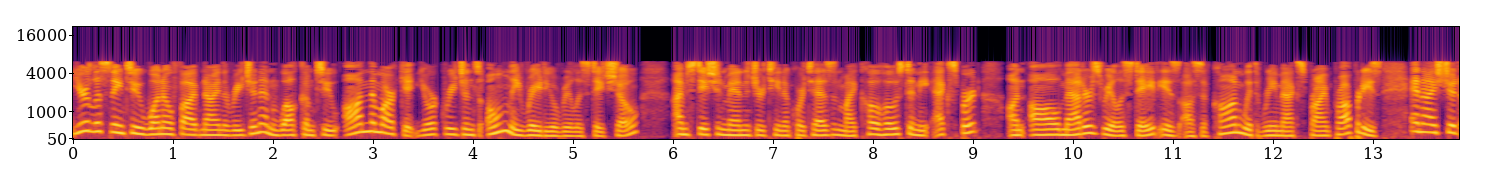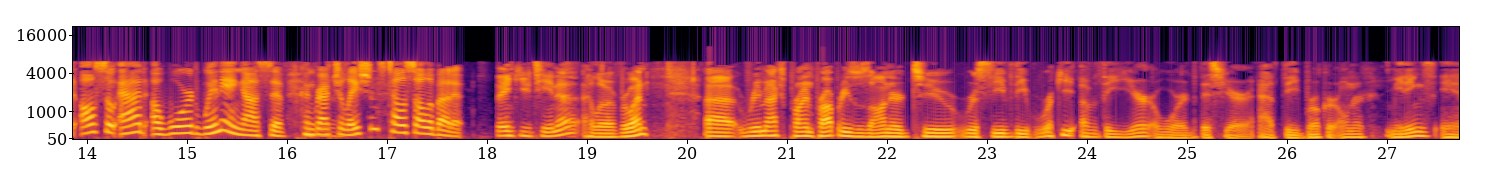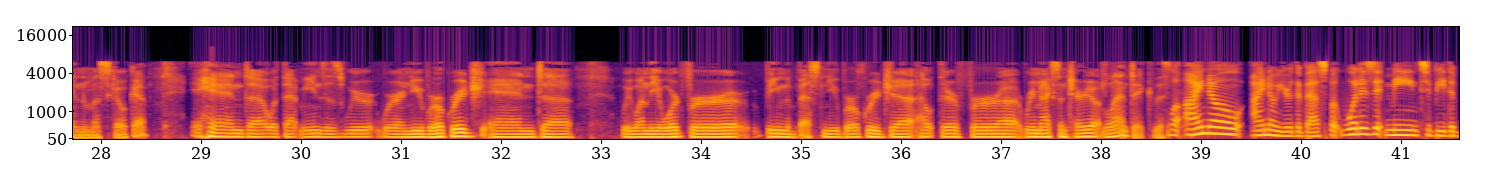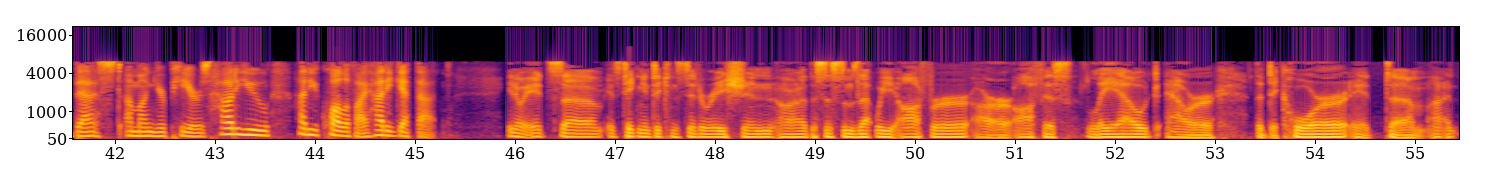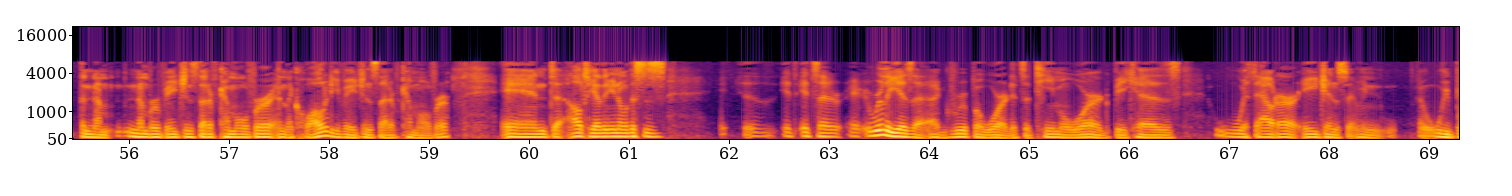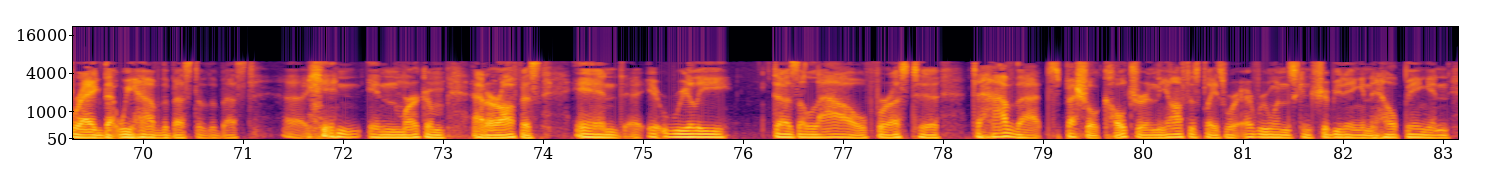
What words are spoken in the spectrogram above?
You're listening to 1059 The Region and welcome to On the Market, York Region's only radio real estate show. I'm station manager Tina Cortez and my co-host and the expert on all matters real estate is Asif Khan with Remax Prime Properties. And I should also add award winning Asif. Congratulations. Tell us all about it. Thank you, Tina. Hello, everyone. Uh, Remax Prime Properties was honored to receive the Rookie of the Year award this year at the broker owner meetings in Muskoka. And uh, what that means is we're we're a new brokerage, and uh, we won the award for being the best new brokerage uh, out there for uh, Remax Ontario Atlantic this Well, year. I know I know you're the best, but what does it mean to be the best among your peers? How do you how do you qualify? How do you get that? You know, it's um, it's taking into consideration uh, the systems that we offer, our office layout, our the decor, it um, uh, the num- number of agents that have come over, and the quality of agents that have come over, and uh, altogether, you know, this is. It, it's a it really is a, a group award. It's a team award because without our agents, I mean, we brag that we have the best of the best uh, in in Markham at our office, and uh, it really does allow for us to to have that special culture in the office place where everyone's contributing and helping and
